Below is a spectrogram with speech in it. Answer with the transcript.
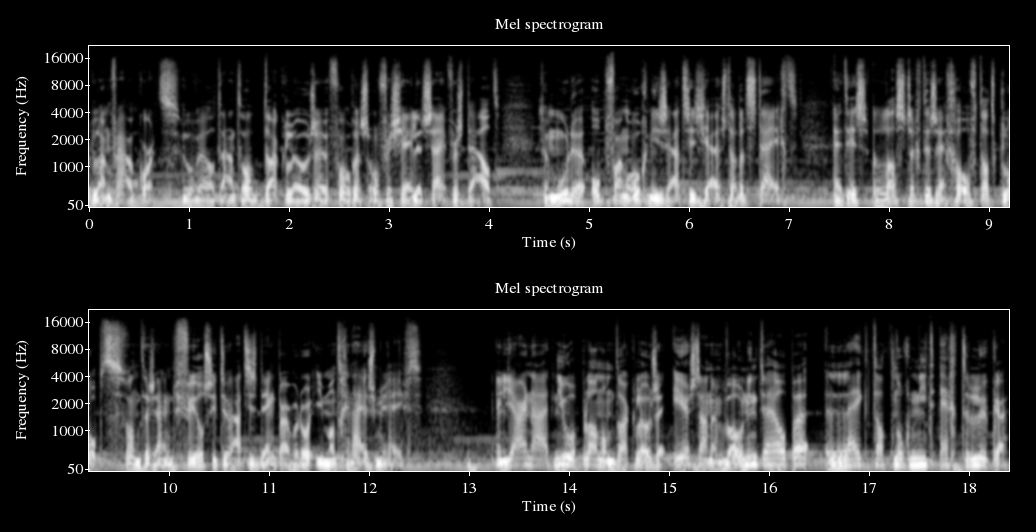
lang verhaal kort. Hoewel het aantal daklozen volgens officiële cijfers daalt, vermoeden opvangorganisaties juist dat het stijgt. Het is lastig te zeggen of dat klopt, want er zijn veel situaties denkbaar waardoor iemand geen huis meer heeft. Een jaar na het nieuwe plan om daklozen eerst aan een woning te helpen, lijkt dat nog niet echt te lukken.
